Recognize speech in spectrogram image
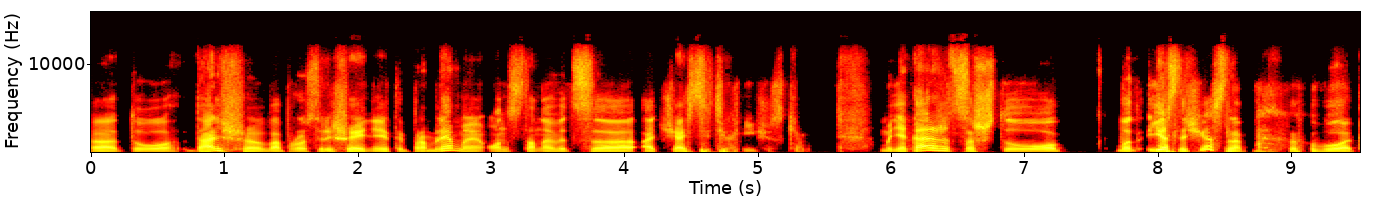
э, то дальше вопрос решения этой проблемы, он становится отчасти техническим. Мне кажется, что вот если честно, вот,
